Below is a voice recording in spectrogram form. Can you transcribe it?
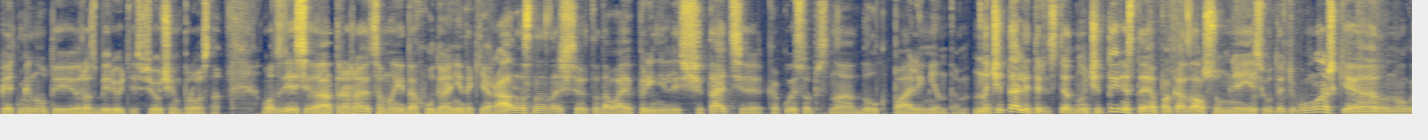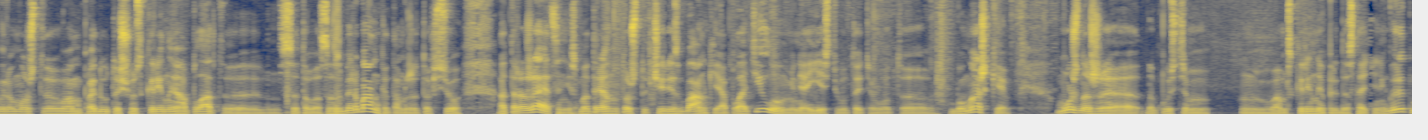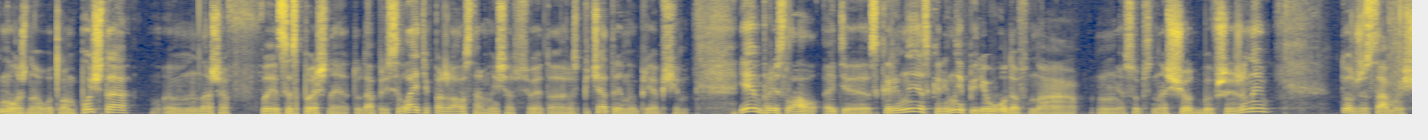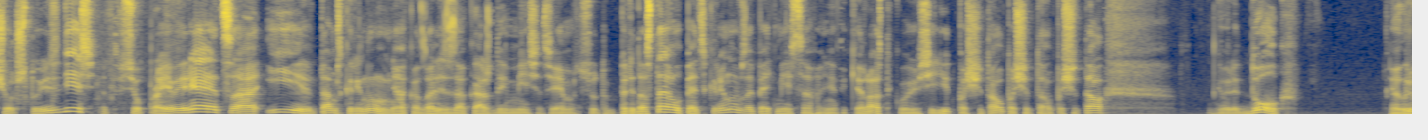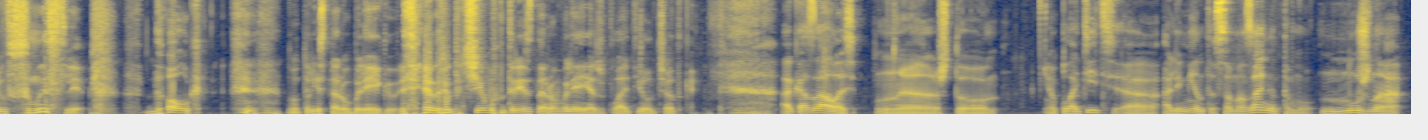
5 э, минут и разберетесь, все очень просто. Вот здесь отражаются мои доходы, они такие радостно, значит, все это давай принялись считать, э, какой, собственно, долг по алиментам. Начитали 31 400, я показал, что у меня есть вот эти бумажки, ну, говорю, может, вам пойдут еще скрины оплат с этого, со Сбербанка, там же это все отражается несмотря на то, что через банк я оплатил, у меня есть вот эти вот бумажки, можно же, допустим, вам скрины предоставить. Они говорят, можно. Вот вам почта наша ФССПшная. Туда присылайте, пожалуйста. Мы сейчас все это распечатаем и приобщим. Я им прислал эти скрины, скрины переводов на, собственно, счет бывшей жены. Тот же самый счет, что и здесь. Это все проверяется. И там скрины у меня оказались за каждый месяц. Я им все это предоставил. 5 скринов за 5 месяцев. Они такие раз, такой сидит, посчитал, посчитал, посчитал. Говорит, долг. Я говорю, в смысле? Долг. Ну, 300 рублей, говорит. Я говорю, почему 300 рублей? Я же платил четко. Оказалось, э, что платить э, алименты самозанятому нужно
